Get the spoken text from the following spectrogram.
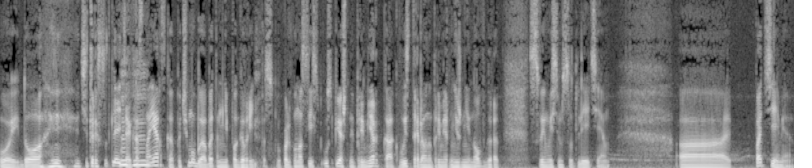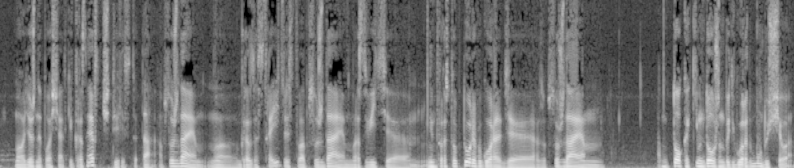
ой, до 400-летия uh Красноярска, почему бы об этом не поговорить, поскольку у нас есть успешный пример, как выстрелил, например, Нижний Новгород своим 800-летием. А, по теме молодежной площадки. Красноярск 400, да, обсуждаем э, градостроительство, обсуждаем развитие инфраструктуры в городе, обсуждаем то, каким должен быть город будущего.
